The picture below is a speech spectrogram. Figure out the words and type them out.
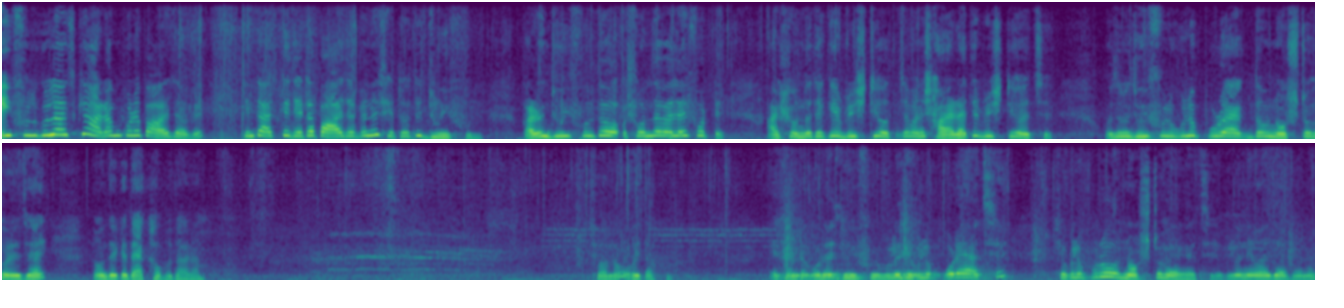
এই ফুলগুলো আজকে আরাম করে পাওয়া যাবে, কিন্তু আজকে যেটা পাওয়া যাবে না, সেটা হচ্ছে জুঁই ফুল। কারণ জুঁই ফুল তো সন্ধ্যাবেলায় ফোটে আর সন্ধ্যা থেকে বৃষ্টি হচ্ছে মানে সারা রাতে বৃষ্টি হয়েছে। ওই জন্য জুঁই ফুলগুলো পুরো একদম নষ্ট হয়ে যায়। তোমাদেরকে দেখাবো দাঁড়া চলো ওই দেখো। এখানটা করে জুঁই ফুলগুলো যেগুলো পড়ে আছে, সেগুলো পুরো নষ্ট হয়ে গেছে। এগুলো নেওয়া যাবে না।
